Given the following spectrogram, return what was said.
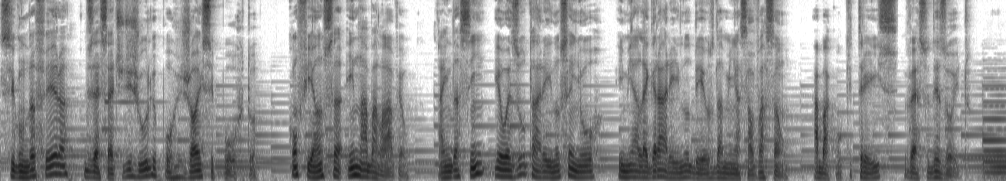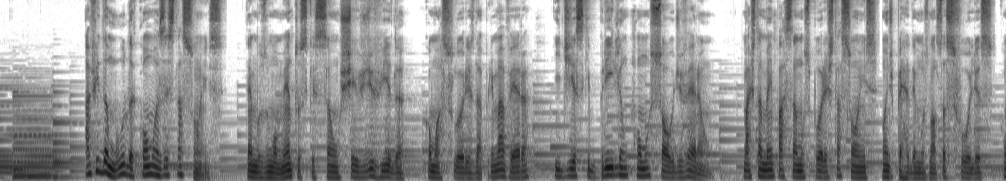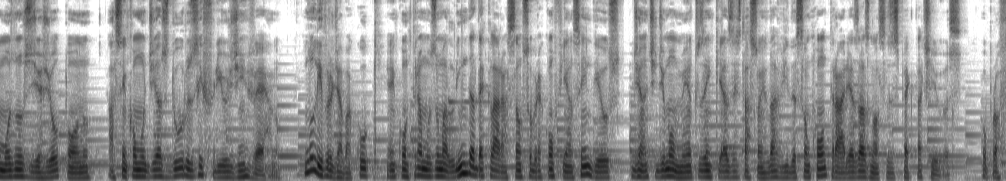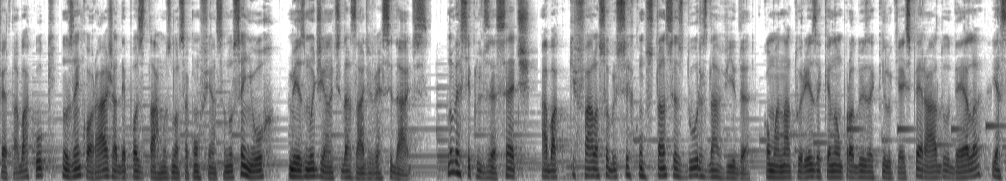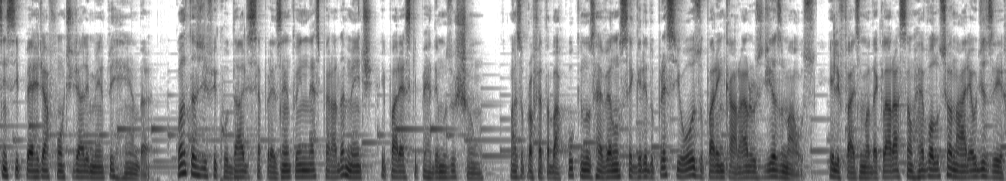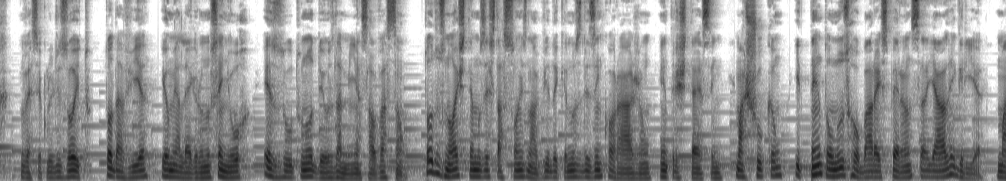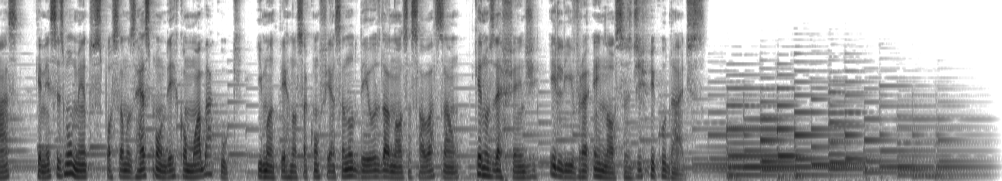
Segunda-feira, 17 de julho, por Joyce Porto. Confiança inabalável. Ainda assim, eu exultarei no Senhor e me alegrarei no Deus da minha salvação. Abacuque 3, verso 18. A vida muda como as estações. Temos momentos que são cheios de vida, como as flores da primavera, e dias que brilham como o sol de verão mas também passamos por estações onde perdemos nossas folhas, como nos dias de outono, assim como dias duros e frios de inverno. No livro de Abacuque, encontramos uma linda declaração sobre a confiança em Deus diante de momentos em que as estações da vida são contrárias às nossas expectativas. O profeta Abacuque nos encoraja a depositarmos nossa confiança no Senhor, mesmo diante das adversidades. No versículo 17, Abacuque fala sobre circunstâncias duras da vida, como a natureza que não produz aquilo que é esperado dela e assim se perde a fonte de alimento e renda. Quantas dificuldades se apresentam inesperadamente e parece que perdemos o chão. Mas o profeta Abacuque nos revela um segredo precioso para encarar os dias maus. Ele faz uma declaração revolucionária ao dizer, no versículo 18: Todavia eu me alegro no Senhor, exulto no Deus da minha salvação. Todos nós temos estações na vida que nos desencorajam, entristecem, machucam e tentam nos roubar a esperança e a alegria, mas que nesses momentos possamos responder como Abacuque e manter nossa confiança no Deus da nossa salvação, que nos defende e livra em nossas dificuldades.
